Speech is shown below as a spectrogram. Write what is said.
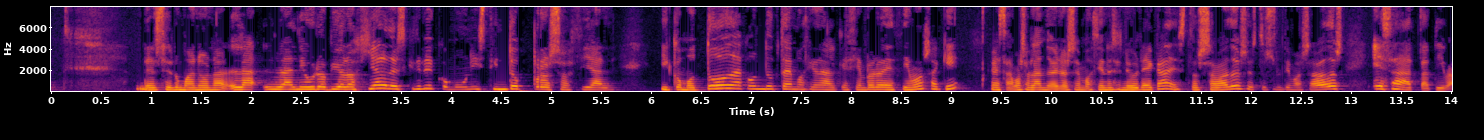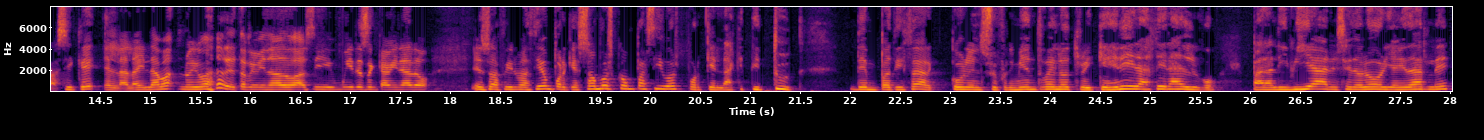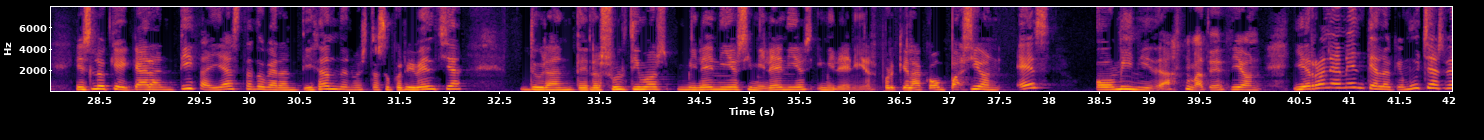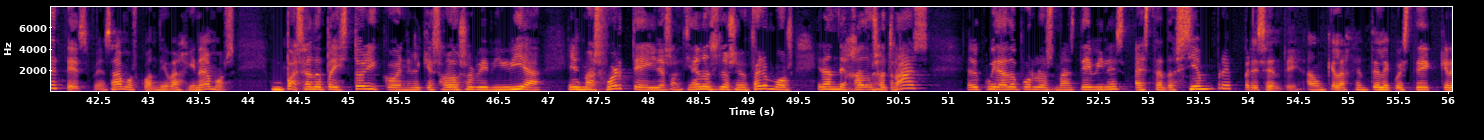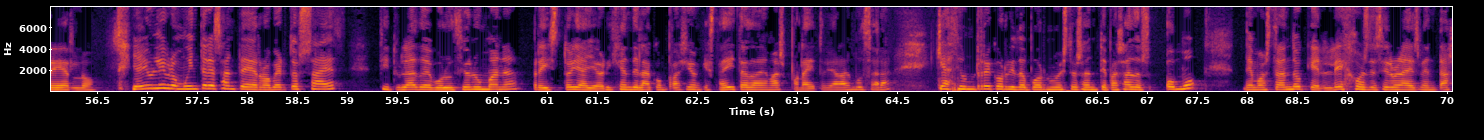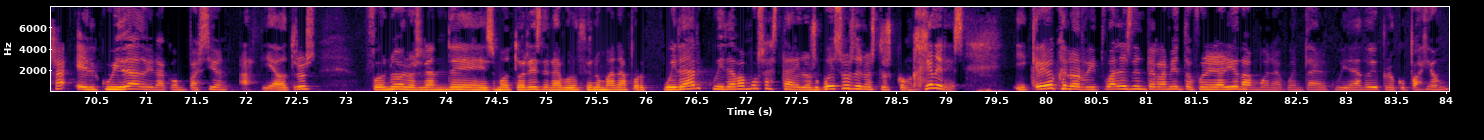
del ser humano. La, la, neurobiología lo describe como un instinto prosocial y como toda conducta emocional, que siempre lo decimos aquí, Estamos hablando de las emociones en Eureka estos sábados, estos últimos sábados, es adaptativa. Así que el Dalai Lama no iba determinado así, muy desencaminado en su afirmación, porque somos compasivos, porque la actitud de empatizar con el sufrimiento del otro y querer hacer algo para aliviar ese dolor y ayudarle es lo que garantiza y ha estado garantizando nuestra supervivencia durante los últimos milenios y milenios y milenios, porque la compasión es homínida, atención, y erróneamente a lo que muchas veces pensamos cuando imaginamos un pasado prehistórico en el que solo sobrevivía el más fuerte y los ancianos y los enfermos eran dejados atrás, el cuidado por los más débiles ha estado siempre presente, aunque a la gente le cueste creerlo. Y hay un libro muy interesante de Roberto Sáez titulado Evolución Humana, Prehistoria y Origen de la Compasión, que está editado además por la editorial Almuzara, que hace un recorrido por nuestros antepasados Homo, demostrando que lejos de ser una desventaja, el cuidado y la compasión hacia otros fue uno de los grandes motores de la evolución humana. Por cuidar, cuidábamos hasta de los huesos de nuestros congéneres. Y creo que los rituales de enterramiento funerario dan buena cuenta del cuidado y preocupación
